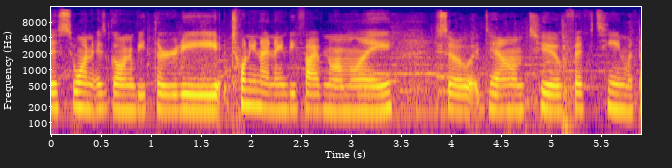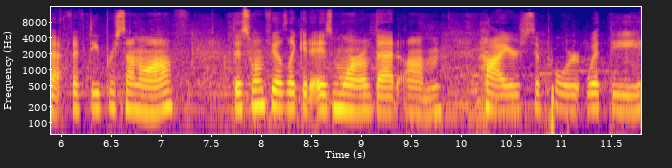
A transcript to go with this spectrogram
This one is going to be 30 $29.95 normally, so down to 15 with that 50% off. This one feels like it is more of that um, higher support with the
